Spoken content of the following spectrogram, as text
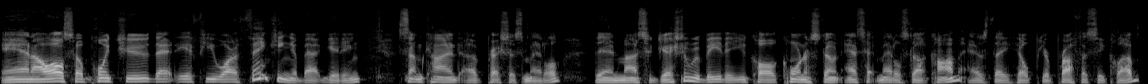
And I'll also point you that if you are thinking about getting some kind of precious metal, then my suggestion would be that you call cornerstoneassetmetals.com as they help your prophecy club.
